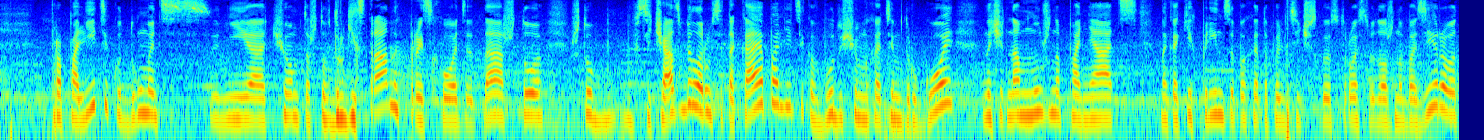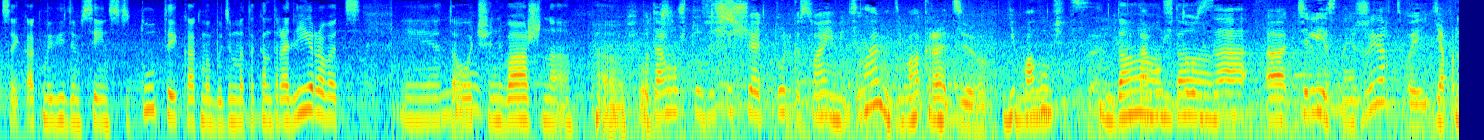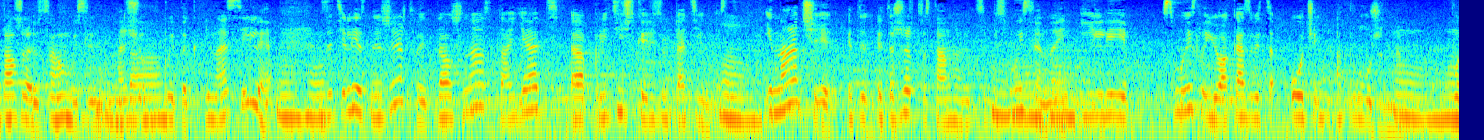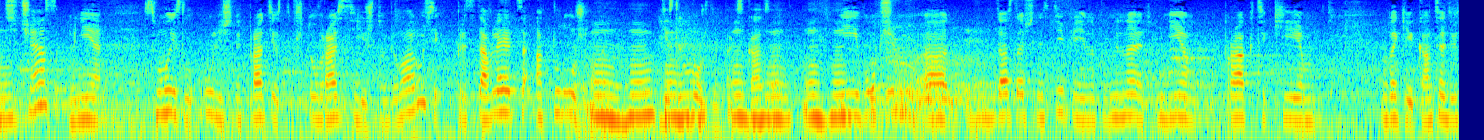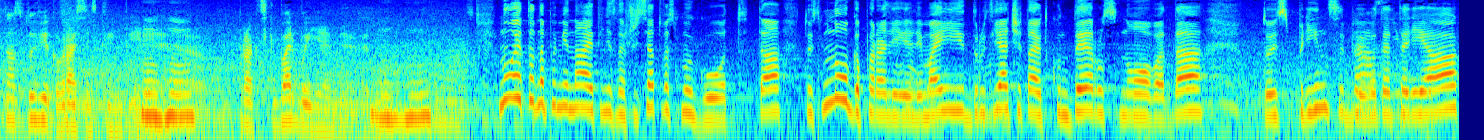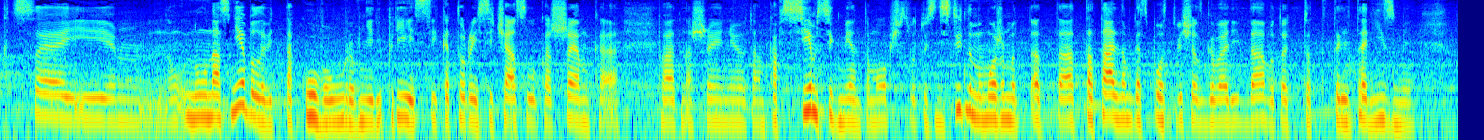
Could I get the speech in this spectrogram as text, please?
про политику думать не о чем-то, что в других странах происходит, да, что, что сейчас в Беларуси такая политика, в будущем мы хотим другой, значит, нам нужно понять, на каких принципах это политическое устройство должно базироваться, и как мы видим все институты, и как мы будем это контролировать. И это ну, очень важно. Э, потому что защищать только своими телами демократию не получится. Да, потому что да. за а, телесной жертвой, я продолжаю свою мысль насчет да. пыток и насилия, угу. за телесной жертвой должна стоять а, политическая результативность. Угу. Иначе это, эта жертва становится бессмысленной угу. или смысл ее оказывается очень отложенным. Угу. Вот сейчас мне смысл уличных протестов, что в России, что в Беларуси, представляется отложенным, uh-huh, если uh-huh, можно так uh-huh, сказать. Uh-huh. И, в общем, э, в достаточной степени напоминает мне практики, ну, такие, конца XIX века в Российской империи. Uh-huh. Практики борьбы, я имею в виду. Uh-huh. Ну, это напоминает, я не знаю, 68 год, да, то есть много параллелей. Мои друзья читают Кундеру снова, да, то есть, в принципе, да, вот эта реакция, и ну, ну, у нас не было ведь такого уровня репрессий, которые сейчас Лукашенко по отношению там, ко всем сегментам общества. То есть, действительно, мы можем о, о, о тотальном господстве сейчас говорить, да, вот о, о тоталитаризме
